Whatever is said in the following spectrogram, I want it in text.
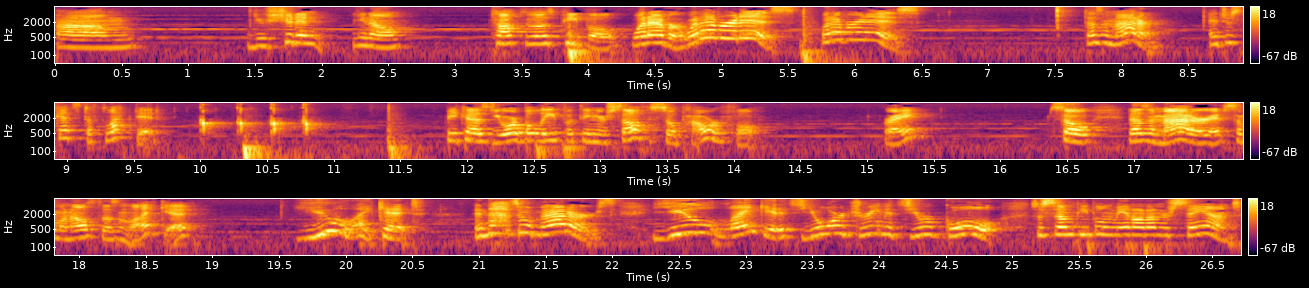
um, you shouldn't, you know, talk to those people. Whatever, whatever it is, whatever it is, doesn't matter it just gets deflected. Because your belief within yourself is so powerful, right? So it doesn't matter if someone else doesn't like it. You like it. And that's what matters. You like it. It's your dream. It's your goal. So some people may not understand.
